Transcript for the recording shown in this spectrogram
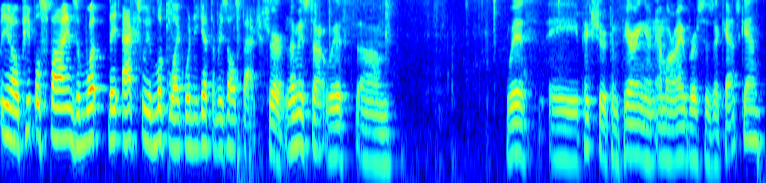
you know, people's spines and what they actually look like when you get the results back? Sure. Let me start with um, with a picture comparing an MRI versus a CAT scan,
